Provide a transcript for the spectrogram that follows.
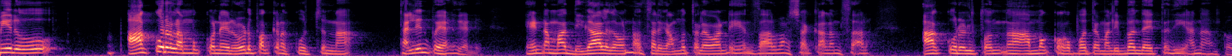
మీరు ఆకుకూరలు అమ్ముకునే రోడ్డు పక్కన కూర్చున్న తల్లిని పోయి అడగండి. ఏంటమ్మా దిగాలుగా ఉన్నావు సరిగా అమ్ముతలేవు అంటే ఏం సార్ వర్షాకాలం సార్ ఆకుకూరలు తొంద అమ్మకపోతే మళ్ళీ ఇబ్బంది అవుతుంది అని అనుకో.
